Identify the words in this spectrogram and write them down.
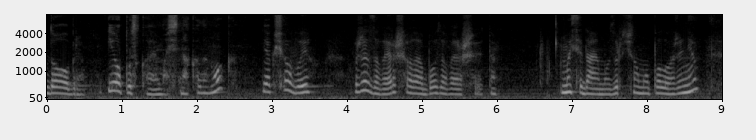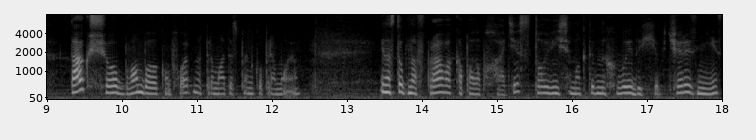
Добре. І опускаємось на килимок, якщо ви вже завершили або завершуєте. Ми сідаємо в зручному положенні так, щоб вам було комфортно тримати спинку прямою. І наступна вправа капалабхаті. 108 активних видихів через ніс.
